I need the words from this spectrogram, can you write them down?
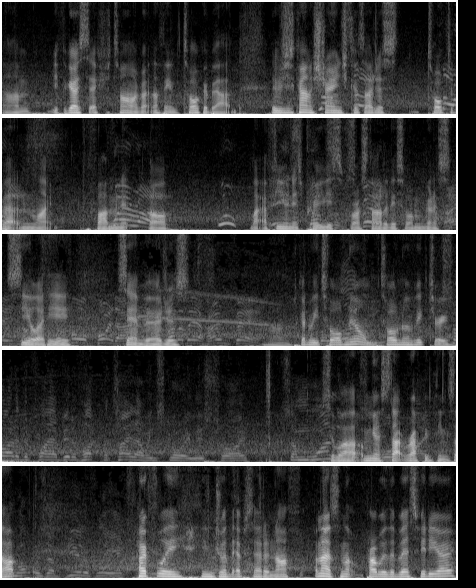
um, if it goes to extra time, I've got nothing to talk about. It was just kind of strange because I just talked about it in like five minutes or like a few minutes previous before I started this, so I'm going to seal it here. Sam Burgess. Um, it's going to be 12 0, 12 0 victory. So uh, I'm going to start wrapping things up. Hopefully you enjoyed the episode enough. I know it's not probably the best video,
